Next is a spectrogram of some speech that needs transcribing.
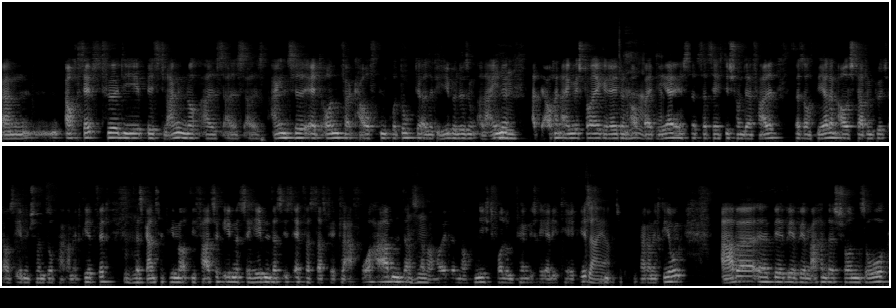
Ähm, auch selbst für die bislang noch als, als, als Einzel-Add-on verkauften Produkte, also die Hebelösung alleine, mhm. hat ja auch ein eigenes Steuergerät und ah, auch bei ja. der ist das tatsächlich schon der Fall, dass auch deren Ausstattung durchaus eben schon so parametriert wird. Mhm. Das ganze Thema auf die Fahrzeugebene zu heben, das ist etwas, das wir klar vorhaben, das mhm. aber heute noch nicht vollumfänglich Realität ist. Klar, ja. Parametrierung. Aber äh, wir, wir, wir machen das schon so,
